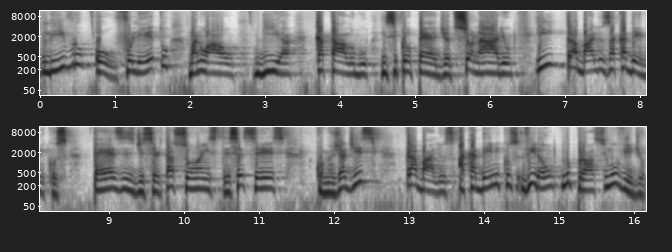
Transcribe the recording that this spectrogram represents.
livro ou folheto, manual, guia, catálogo, enciclopédia, dicionário e trabalhos acadêmicos, teses, dissertações, TCCs, como eu já disse, trabalhos acadêmicos virão no próximo vídeo.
